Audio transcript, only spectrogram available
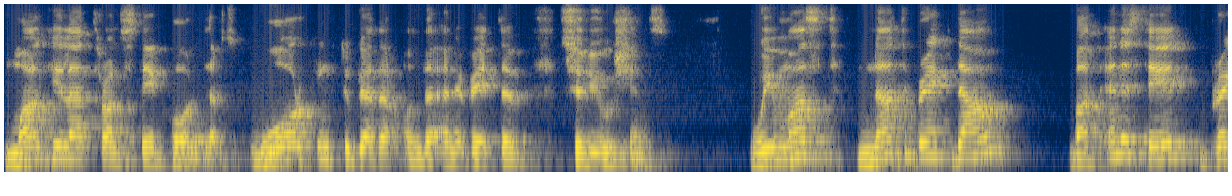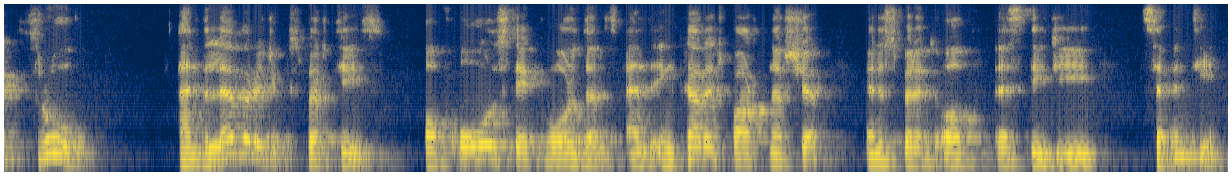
multilateral stakeholders working together on the innovative solutions. We must not break down, but instead break through and leverage expertise of all stakeholders and encourage partnership in the spirit of SDG 17.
